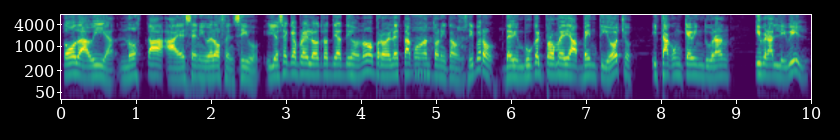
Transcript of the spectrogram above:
todavía no está a ese nivel ofensivo. Y yo sé que Play los otros días dijo, no, pero él está con Anthony Towns. Sí, pero Devin Booker promedia 28 y está con Kevin Durant y Bradley Bill,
